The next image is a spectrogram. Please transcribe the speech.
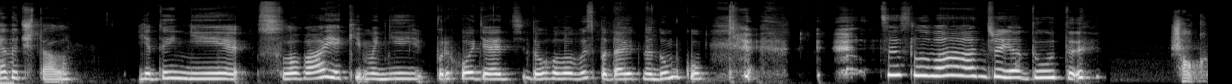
Я дочитала. Єдині слова, які мені приходять до голови, спадають на думку. Це слова Анджея Дути. Szok.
